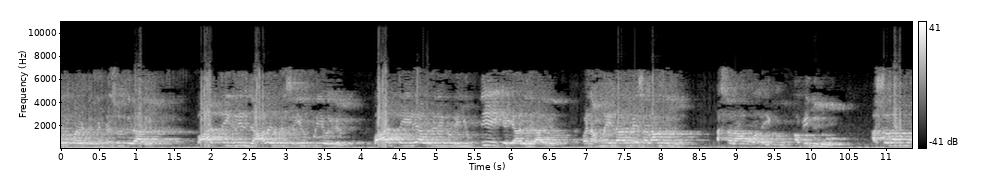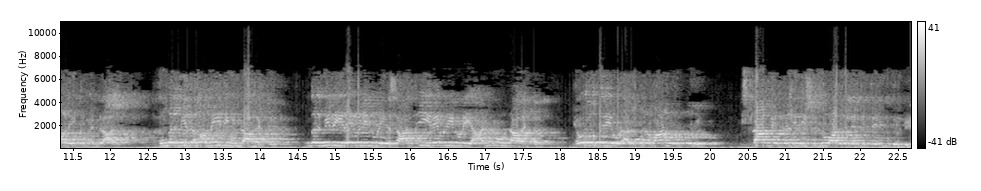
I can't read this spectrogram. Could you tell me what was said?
ஏற்படட்டும் என்று சொல்கிறார்கள். வார்த்தைகளில் ஜாலங்கள் செய்யக்கூடியவர்கள். வார்த்தையிலே அவர்களினுடைய யுக்தியை கையாளுகிறார்கள். இப்ப நம்ம எல்லாருமே சலாம் சொல்லுவோம் அஸ்ஸலாமு அலைக்கும் அப்படின்னு சொல்லுவோம் அஸ்ஸலாமு அலைக்கும் என்றால் உங்கள் மீது அமைதி உண்டாகட்டும் உங்கள் மீது இறைவனினுடைய சாட்சி இறைவனினுடைய அன்பு உண்டாகட்டும் எவ்வளவு பெரிய ஒரு அற்புதமான ஒரு பொருள் இஸ்லாமியர்கள் இதை சொல்லுவார்கள் என்று தெரிந்து கொண்டு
